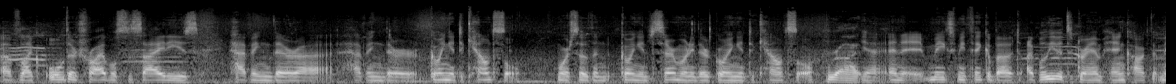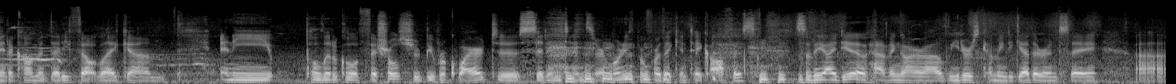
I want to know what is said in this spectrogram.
of like older tribal societies having their uh, having their going into council more so than going into ceremony. They're going into council. Right. Yeah, and it makes me think about. I believe it's Graham Hancock that made a comment that he felt like um, any political officials should be required to sit in 10 ceremonies before they can take office. So the idea of having our uh, leaders coming together and say, uh,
